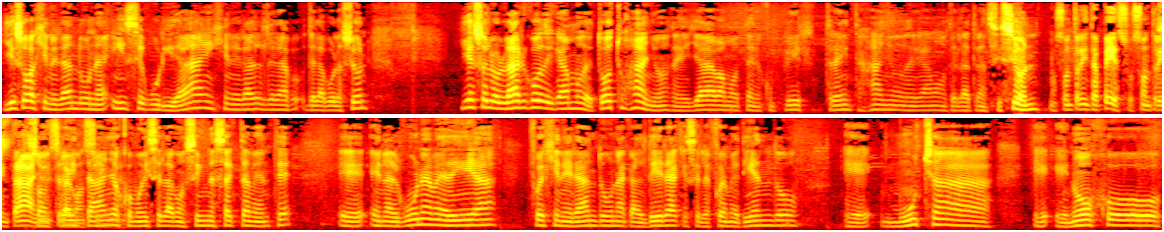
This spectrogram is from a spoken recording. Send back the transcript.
y eso va generando una inseguridad en general de la, de la población y eso a lo largo, digamos, de todos estos años, de ya vamos a tener cumplir 30 años, digamos, de la transición. No son 30 pesos, son 30 años. Son 30 años, como dice la consigna exactamente. Eh, en alguna medida fue generando una caldera que se le fue metiendo eh, mucha eh, enojo,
